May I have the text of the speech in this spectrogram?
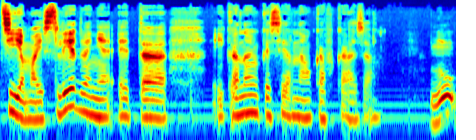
тема исследования – это экономика Северного Кавказа. Ну,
